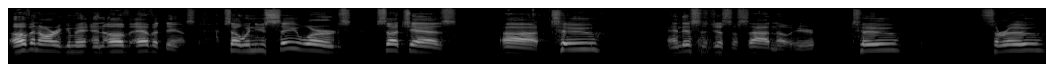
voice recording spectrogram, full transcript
of an argument and of evidence. So when you see words such as uh, to, and this is just a side note here, to, through,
